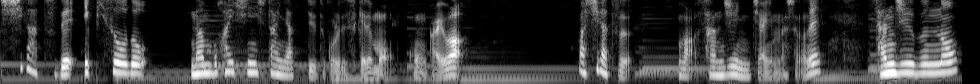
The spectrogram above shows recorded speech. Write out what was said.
4月でエピソード何本配信したいなっていうところですけども、今回は、まあ、4月は30日ありましたので、30分の、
